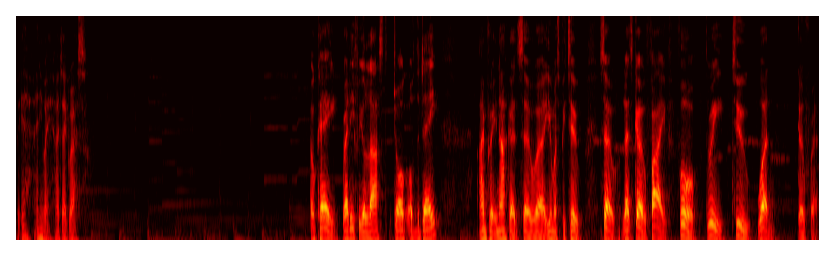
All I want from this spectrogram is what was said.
But yeah, anyway, I digress. Okay, ready for your last jog of the day? I'm pretty knackered, so uh, you must be too. So let's go. Five, four, three, two, one. Go for it.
